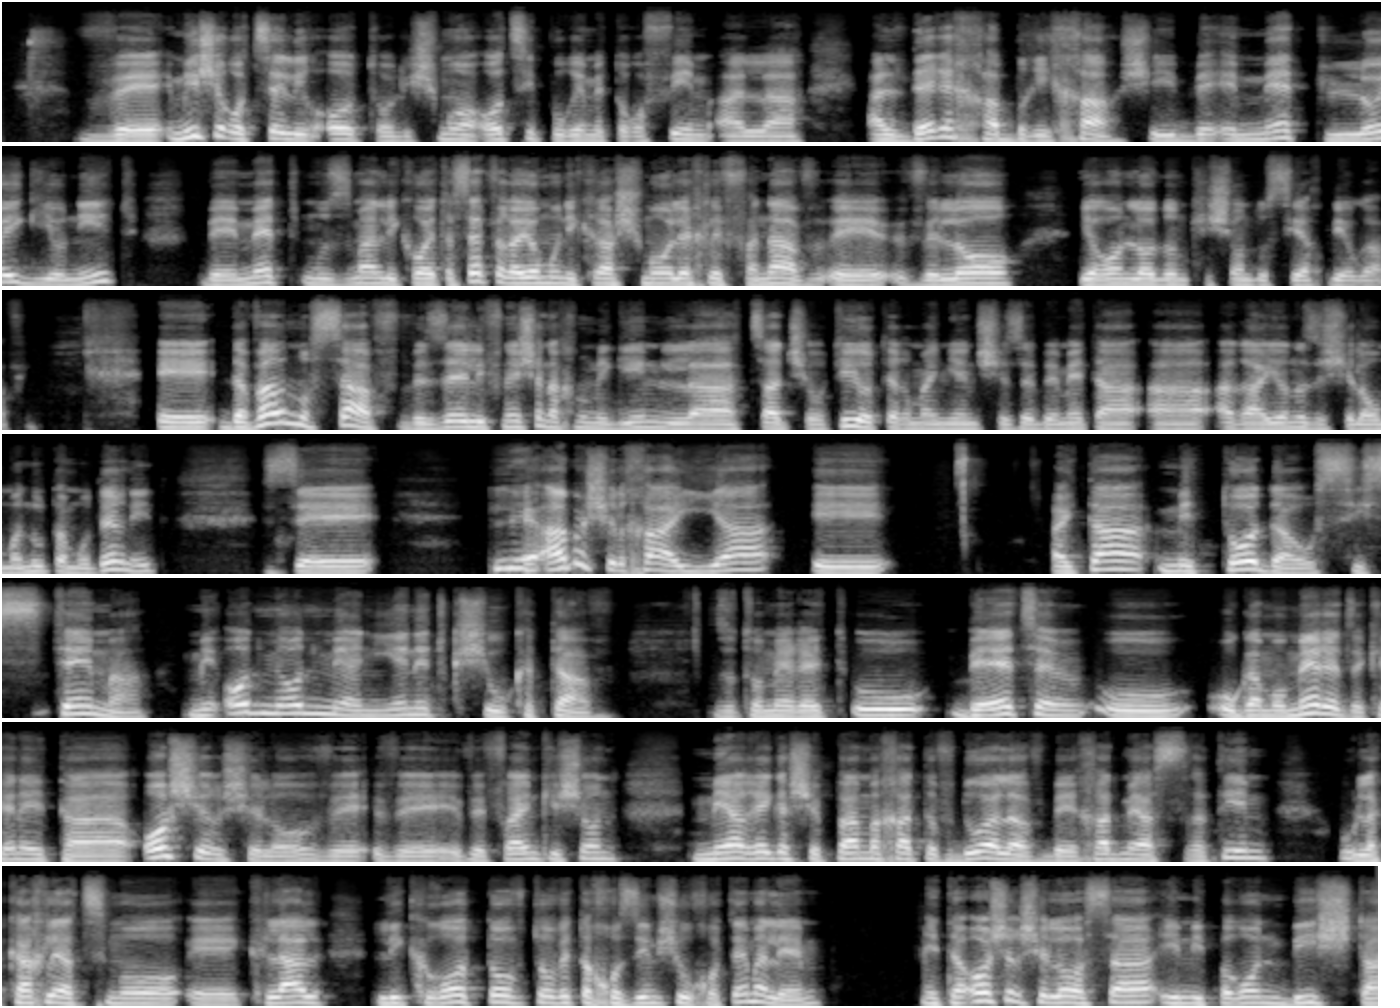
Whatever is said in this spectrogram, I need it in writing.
ומי שרוצה לראות או לשמוע עוד סיפורים מטורפים על, ה, על דרך הבריחה, שהיא באמת לא הגיונית, באמת מוזמן לקרוא את הספר. היום הוא נקרא שמו הולך לפניו, אה, ולא ירון לונדון קישון דו-שיח ביוגרפי. אה, דבר נוסף, וזה לפני שאנחנו מגיעים לצד שאותי יותר מעניין, שזה באמת הרעיון הזה של האומנות המודרנית, זה לאבא שלך היה, אה, הייתה מתודה או סיסטמה מאוד מאוד מעניינת כשהוא כתב. זאת אומרת, הוא בעצם, הוא, הוא גם אומר את זה, כן? את העושר שלו, ואפרים קישון, מהרגע שפעם אחת עבדו עליו באחד מהסרטים, הוא לקח לעצמו אה, כלל לקרוא טוב טוב את החוזים שהוא חותם עליהם. את העושר שלו עשה עם עיפרון B2,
